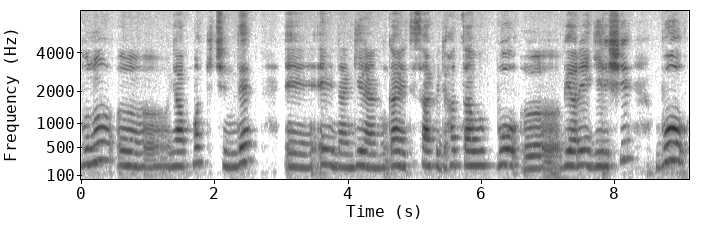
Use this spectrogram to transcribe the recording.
Bunu e, yapmak için de e, elinden gelen gayreti sarf ediyor. Hatta bu, bu e, bir araya gelişi bu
